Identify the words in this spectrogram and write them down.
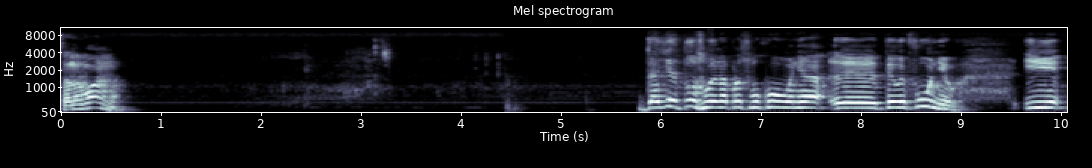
Це нормально? Дає дозволи на прослуховування е, телефонів, і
